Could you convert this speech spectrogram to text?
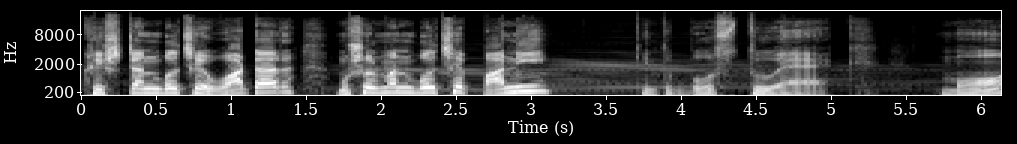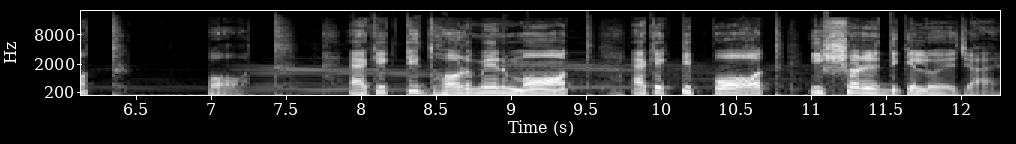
খ্রিস্টান বলছে ওয়াটার, মুসলমান বলছে পানি, কিন্তু বস্তু এক, মত, পথ। এক একটি ধর্মের মত এক একটি পথ ঈশ্বরের দিকে লয়ে যায়।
